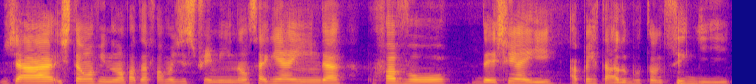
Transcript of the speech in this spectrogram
já estão ouvindo na plataforma de streaming e não seguem ainda, por favor, deixem aí apertado o botão de seguir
